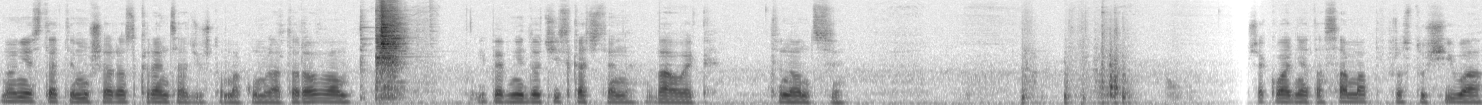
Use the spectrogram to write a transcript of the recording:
No niestety muszę rozkręcać już tą akumulatorową i pewnie dociskać ten wałek tnący. Przekładnia ta sama, po prostu siła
